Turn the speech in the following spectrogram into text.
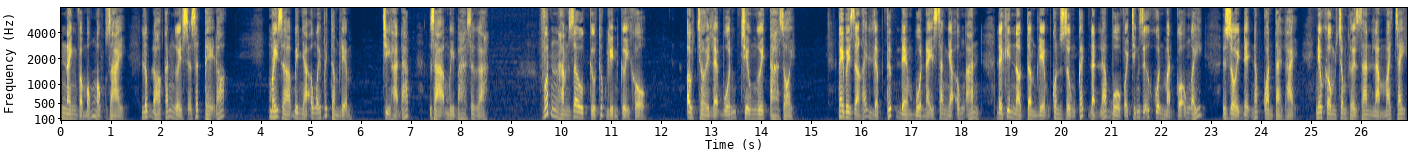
nanh và móng mọc dài. Lúc đó cắn người sẽ rất tệ đó. Mấy giờ bên nhà ông ấy mới tầm liệm? Chị Hà đáp, dạ 13 giờ à? Vốt hàm dâu cửu thúc liền cười khổ. Ông trời lại muốn trêu người ta rồi. Ngay bây giờ hãy lập tức đem bùa này sang nhà ông An. Để khi nào tầm liệm con dùng cách đặt lá bùa vào chính giữa khuôn mặt của ông ấy. Rồi đậy nắp quan tài lại. Nếu không, trong thời gian làm mai chay,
